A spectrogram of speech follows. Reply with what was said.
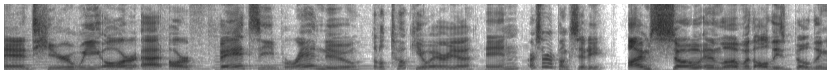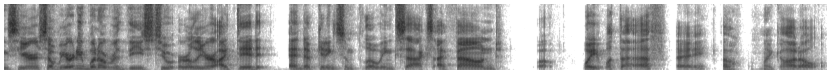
And here we are at our fancy brand new little Tokyo area in our Cyberpunk city. I'm so in love with all these buildings here. So we already went over these two earlier. I did end up getting some glow ink sacks. I found, oh, wait, what the F? A? Oh, oh my God. Oh.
